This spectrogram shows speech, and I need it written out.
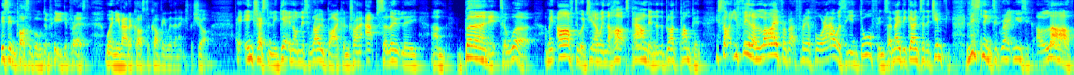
it's impossible to be depressed when you've had a Costa coffee with an extra shot interestingly, getting on this road bike and trying to absolutely um, burn it to work. I mean, afterwards, you know, when the heart's pounding and the blood's pumping, it's like you feel alive for about three or four hours, the endorphins. So maybe going to the gym for you, listening to great music. I love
